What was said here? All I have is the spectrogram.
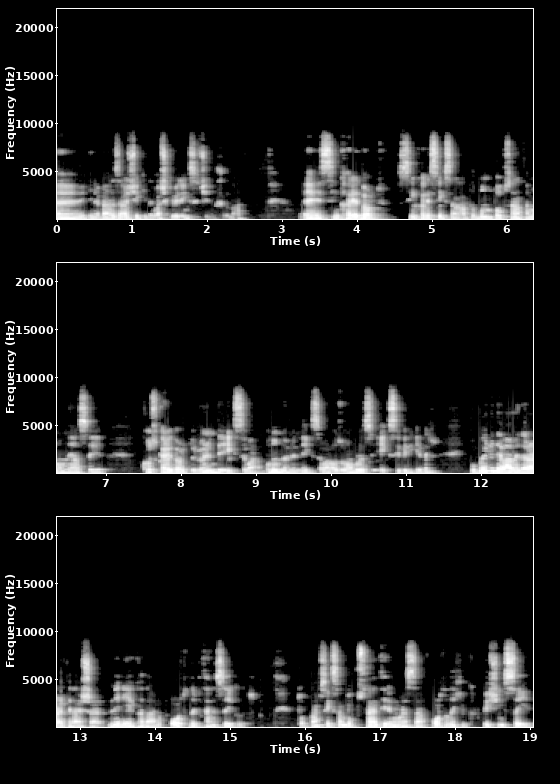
Ee, yine benzer şekilde başka bir renk seçelim şuradan. Ee, sin kare 4, sin kare 86. Bunu 90'a tamamlayan sayı kos kare 4'tür. Önünde eksi var. Bunun da önünde eksi var. O zaman burası eksi 1 gelir. Bu böyle devam eder arkadaşlar. Nereye kadar? Ortada bir tane sayı kalır. Toplam 89 tane terim varsa ortadaki 45. sayı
